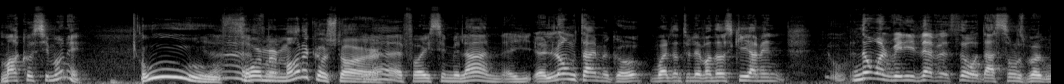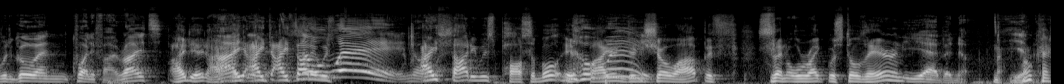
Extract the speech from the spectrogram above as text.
Marco Simone. Ooh, Yeah, former for- Monaco star. Yeah, for AC Milan a, a long time ago. Well done to Lewandowski. I mean, no one really never thought that Salzburg would go and qualify, right? I did. I, I, I, did. I thought no it was. way. No I way. thought it was possible if No Bayern way. didn't show up, if Sven Ulreich was still there, and Yeah, but no. no. Yeah. Okay.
